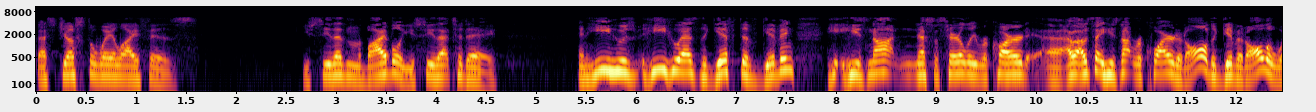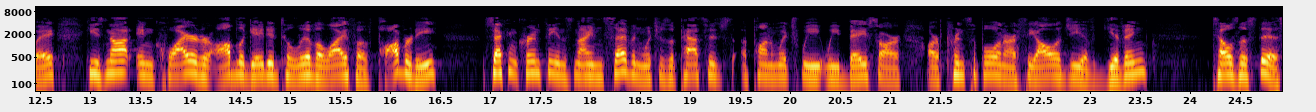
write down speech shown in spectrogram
That's just the way life is. You see that in the Bible, you see that today. And he who's he who has the gift of giving, he, he's not necessarily required. Uh, I would say he's not required at all to give it all away. He's not inquired or obligated to live a life of poverty. 2 Corinthians 9 7, which is a passage upon which we, we base our, our principle and our theology of giving, tells us this.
